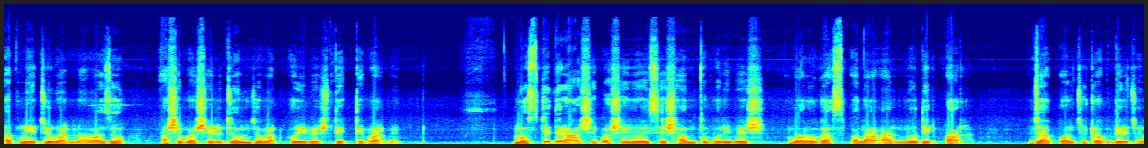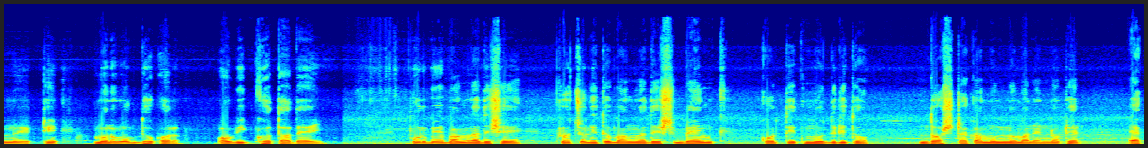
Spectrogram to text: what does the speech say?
আপনি জুমার নামাজও আশেপাশের জমজমাট পরিবেশ দেখতে পারবেন। মসজিদের আশেপাশে রয়েছে শান্ত পরিবেশ, বড় গাছপালা আর নদীর পার যা পর্যটকদের জন্য একটি মনোমুগ্ধকর অভিজ্ঞতা দেয়। পূর্বে বাংলাদেশে প্রচলিত বাংলাদেশ ব্যাংক কর্তৃক মুদ্রিত দশ টাকা মূল্যমানের নোটের এক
